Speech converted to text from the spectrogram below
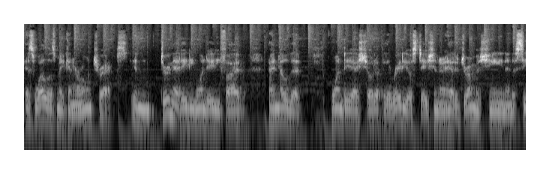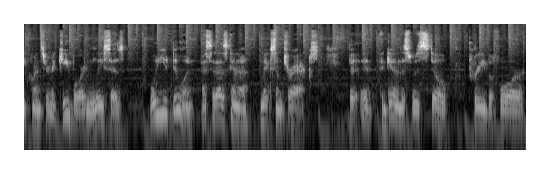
as well as making our own tracks. And during that 81 to 85, I know that one day I showed up at the radio station and I had a drum machine and a sequencer and a keyboard, and Lee says, What are you doing? I said, I was going to make some tracks. But it, again, this was still pre before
